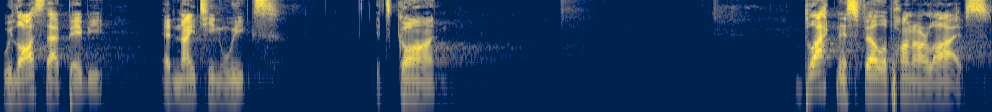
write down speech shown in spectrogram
We lost that baby at 19 weeks. It's gone. Blackness fell upon our lives,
